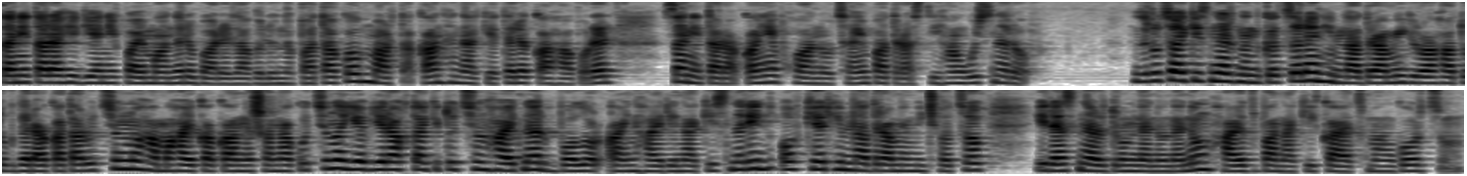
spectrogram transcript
սանիտարահիգիենիկ պայմանները բարելավելու նպատակով մարտական հնակետերը կահավորել սանիտարական եւ խոհանոցային պատրաստի հանգույցներով։ Զրուցակիցներն ընդգծել են հիմնադրամի յուրահատուկ դերակատարությունն ու համահայկական նշանակությունը եւ երախտագիտություն հայտնել բոլոր այն հայրենակիցներին, ովքեր հիմնադրամի միջոցով իրենց ներդրումն են ունենում հայոց բանակի կայացման գործում։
